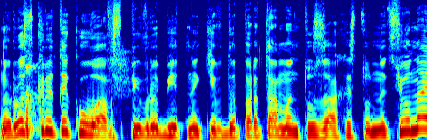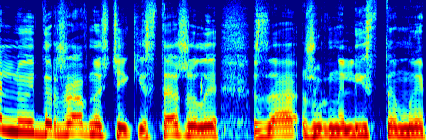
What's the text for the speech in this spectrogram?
розкритикував співробітників департаменту захисту національної державності, які стежили за журналістами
